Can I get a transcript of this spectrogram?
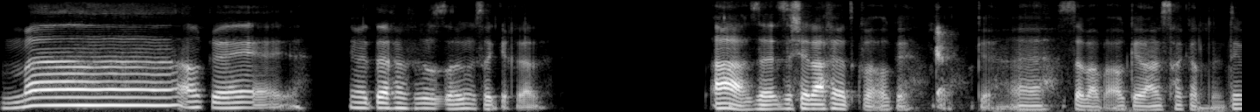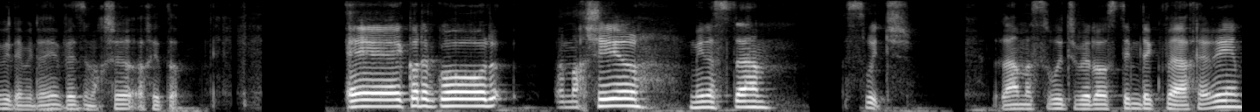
מה... אוקיי. אם אתן לכם אפילו זוכרים משחק אחד. אה, זה, שאלה אחרת כבר, אוקיי. כן. אוקיי, אה, סבבה, אוקיי, המשחק האלטרנטיבי למילואים ואיזה מכשיר הכי טוב. אה, קודם כל, המכשיר, מן הסתם, סוויץ'. למה סוויץ' ולא סטים דק והאחרים?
